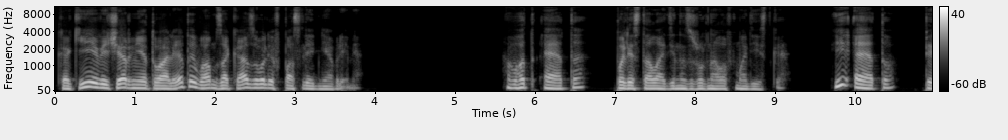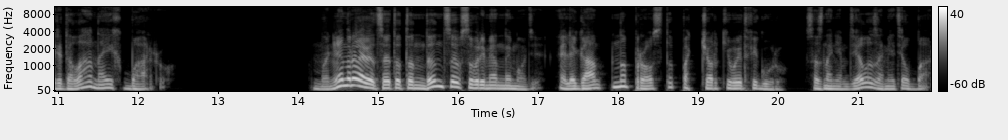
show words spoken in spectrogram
«Какие вечерние туалеты вам заказывали в последнее время?» «Вот это», — полистала один из журналов модистка. «И это», — передала она их Барру. «Мне нравится эта тенденция в современной моде. Элегантно, просто подчеркивает фигуру», — сознанием дела заметил Бар.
